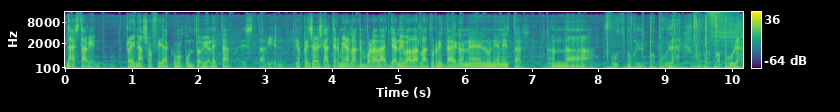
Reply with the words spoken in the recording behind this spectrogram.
Nah, está bien. Reina Sofía como punto violeta está bien. Que os pensabais que al terminar la temporada ya no iba a dar la turrita, ¿eh? Con el Unionistas. Anda. Fútbol popular, fútbol popular.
